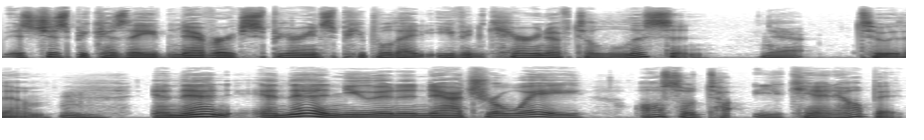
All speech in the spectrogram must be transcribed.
it's just because they've never experienced people that even care enough to listen Yeah. to them, and then and then you, in a natural way, also talk, you can't help it.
